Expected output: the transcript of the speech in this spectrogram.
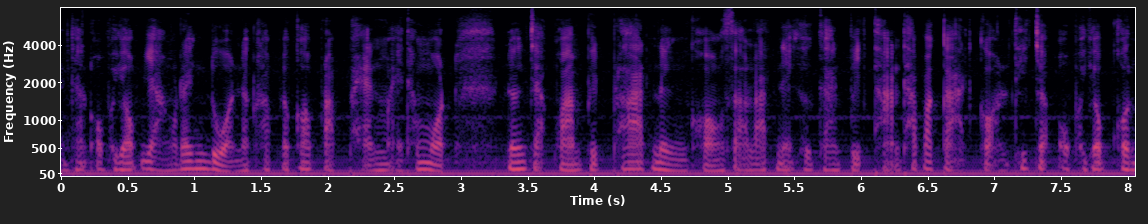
นการอพยพอย่างเร่งด่วนนะครับแล้วก็ปรับแผนใหม่ทั้งหมด เนื่องจากความผิดพลาดหนึ่งของสหรัฐเนี่ยคือการปิดฐานทัพอากาศก่อนที่จะอพยพคน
